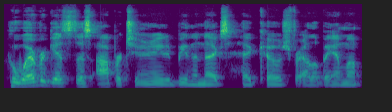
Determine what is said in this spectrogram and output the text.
whoever gets this opportunity to be the next head coach for Alabama,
